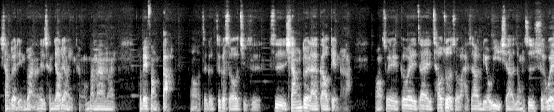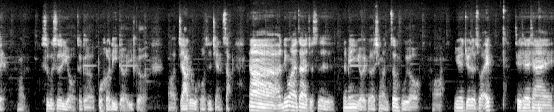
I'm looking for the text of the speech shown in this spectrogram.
相对凌乱，而且成交量也可能慢慢慢慢会被放大。哦，这个这个时候其实是相对来高点的啦。哦，所以各位在操作的时候还是要留意一下融资水位啊，是不是有这个不合理的一个呃加入或是减少。那另外再就是那边有一个新闻，政府有啊，因为觉得说，哎，这些现在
